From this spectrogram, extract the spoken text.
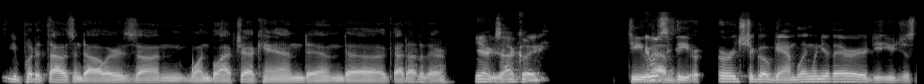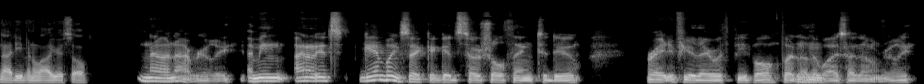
you put a thousand dollars on one blackjack hand and uh, got out of there. yeah exactly Do you It was- have the ur- urge to go gambling when you're there, or do you just not even allow yourself? No, not really. I mean, I don't. It's gambling's like a good social thing to do, right? If you're there with people, but Mhm. otherwise, I don't really.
